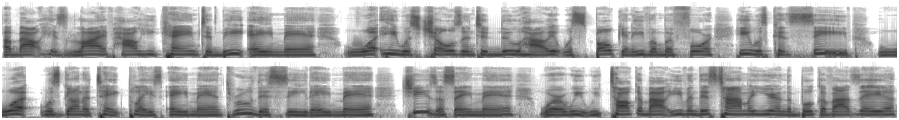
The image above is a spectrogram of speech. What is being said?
about his life, how he came to be, amen, what he was chosen to do, how it was spoken even before he was conceived, what was going to take place, amen, through this seed, amen. Jesus, amen, where we, we talk about even this time of year in the book of Isaiah,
